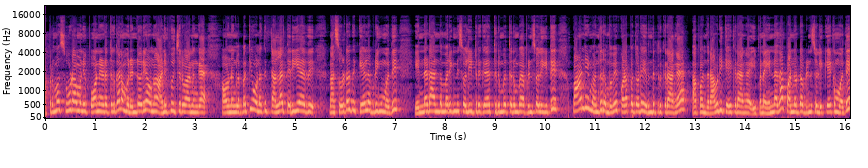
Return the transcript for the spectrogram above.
அப்புறமா சூடாமணி போன இடத்துக்கு தான் நம்ம ரெண்டு வரையும் அவனை அனுப்பி வச்சிருவானுங்க. அவனுங்களை பற்றி உனக்கு நல்லா தெரியாது. நான் சொல்கிறது கேளு அப்படிங்கும்போது என்னடா அந்த மாதிரி நீ சொல்லிட்டு இருக்க திரும்ப திரும்ப அப்படின்னு சொல்லிக்கிட்டு பாண்டியன் வந்து ரொம்பவே குழப்பத்தோடு இருந்துட்டு இருக்கிறாங்க. அப்போ அந்த ரவுடி கேட்குறாங்க இப்போ நான் என்னதான் பண்ணட்டும் அப்படின்னு சொல்லி கேட்கும்போதே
